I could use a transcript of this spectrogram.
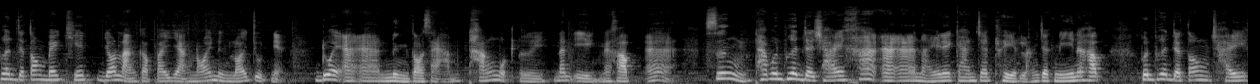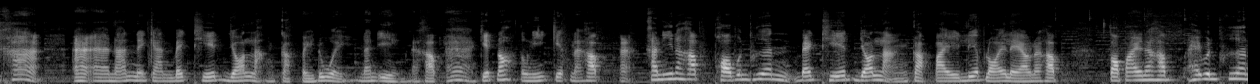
พื่อนๆจะต้อง backtest ย้อนหลังกลับไปอย่างน้อย 100 จุดเนี่ยด้วย RR 1 ต่อ 3 ทั้งหมดเลยนั่นเองนะครับอ่าซึ่งถ้าเพื่อนๆจะใช้ค่า RR ไหนในการจะเทรดหลังจากนี้นะครับ เพื่อนๆจะต้องใช้ค่า RR นั้นในการ backtest ย้อนหลังกลับไปด้วยนั่นเองนะครับอ่า get เนาะตรงนี้ get นะครับอะคราวนี้นะครับพอเพื่อนๆ backtest ย้อนหลังกลับไปเรียบร้อยแล้วนะครับ ต่อไปนะครับให้เพื่อน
